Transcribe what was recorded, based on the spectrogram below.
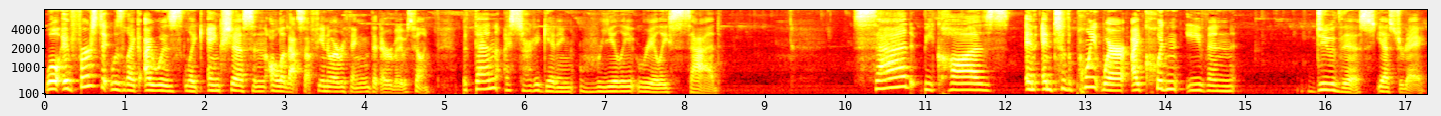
Well, at first, it was like I was like anxious and all of that stuff, you know, everything that everybody was feeling. But then I started getting really, really sad. Sad because, and, and to the point where I couldn't even do this yesterday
